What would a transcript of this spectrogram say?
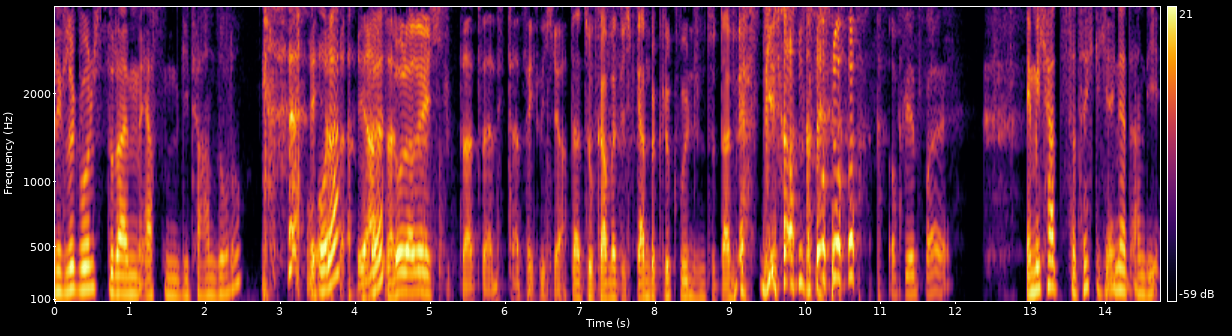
Herzlichen Glückwunsch zu deinem ersten Gitarrensolo. Oder? Ja, Ne? ta- Lollerich. Tatsächlich, tatsächlich, ja. Dazu kann man dich gern beglückwünschen zu deinem ersten Gitarrensolo. Auf jeden Fall. Ey, mich hat's tatsächlich erinnert an die,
